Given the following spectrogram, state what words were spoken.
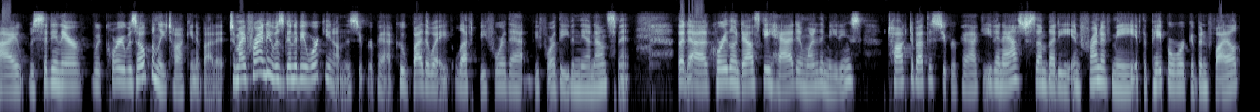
I was sitting there where Corey was openly talking about it to my friend who was going to be working on the super PAC, who, by the way, left before that, before the, even the announcement. But uh, Corey Lewandowski had in one of the meetings talked about the super PAC, even asked somebody in front of me if the paperwork had been filed.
